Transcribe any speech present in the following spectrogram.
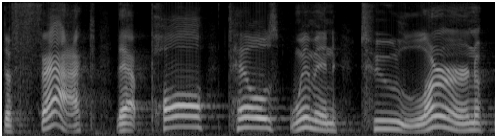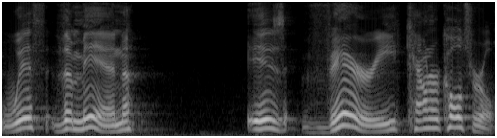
the fact that Paul tells women to learn with the men is very countercultural.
